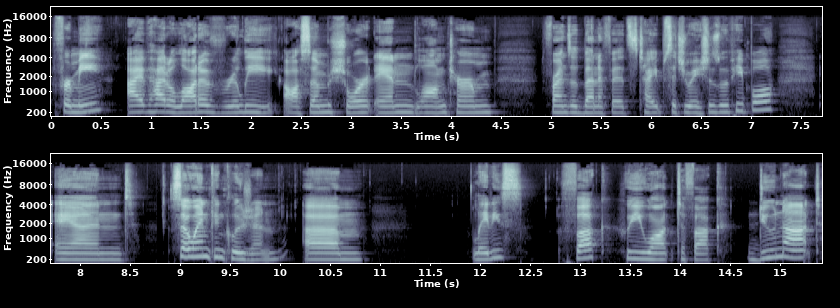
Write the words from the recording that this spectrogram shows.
for me. I've had a lot of really awesome short and long-term friends with benefits type situations with people. And so in conclusion, um ladies, fuck who you want to fuck. Do not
